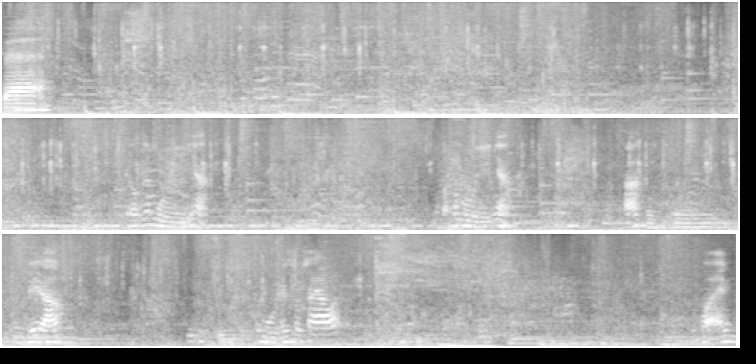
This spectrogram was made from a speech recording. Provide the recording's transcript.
về có ý nhỉ? Hả? Đi đó cái mùi nó sao sao á? Điện thoại em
